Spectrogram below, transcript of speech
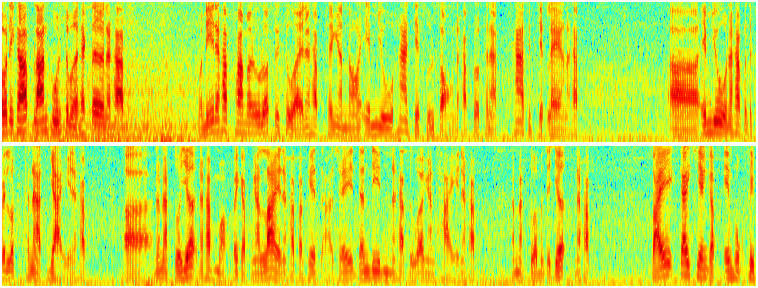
สวัสดีครับ ร้านพูนเสมอแท็กเตอร์นะครับ วันนี้นะครับ พามาดูรถสวยๆนะครับ ใช้งานน้อย MU 5702 นะครับ รถขนาด 57 แรงนะครับอ่า MU นะครับก็จะเป็นรถขนาดใหญ่นะครับน้ำหนักตัวเยอะนะครับ เหมาะไปกับงานไล่นะครับ ประเภทใช้ดันดินนะครับ หรือว่างานไถนะครับ น้ำหนักตัวมันจะเยอะนะครับไซส์ใกล้เคียงกับ M60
